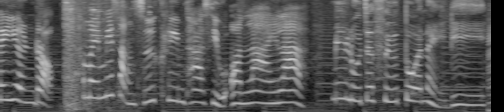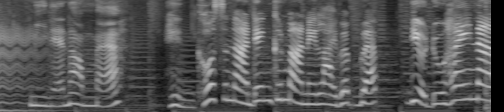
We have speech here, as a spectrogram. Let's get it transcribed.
ก็เยินหรอกทำไมไม่สั่งซื้อครีมทาสิวออนไลน์ล่ะ ไม่รู้จะซื้อตัวไหนดี มีแนะนำไหมเห็นโฆษณาเด้งขึ้นมาในไลน์แวบๆ เดี๋ยวดูให้นะ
